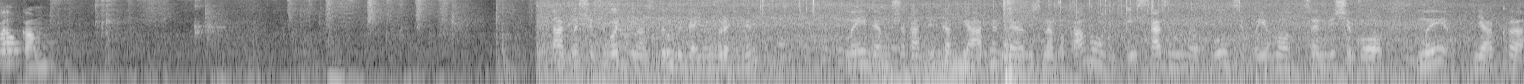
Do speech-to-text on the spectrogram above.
Welcome. Так, ну що, сьогодні у нас другий день в Римі. Ми йдемо шукати кав'ярню, де візьмемо каву і сядемо на вулиці, поїмо сендвічі, бо ми як е,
